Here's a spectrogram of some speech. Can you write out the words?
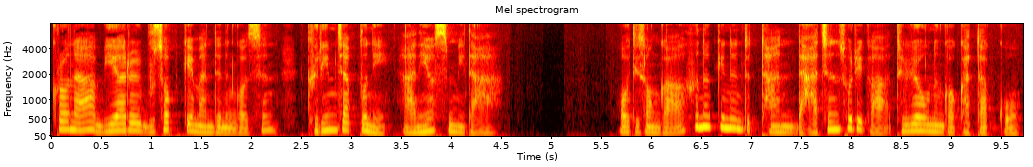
그러나 미아를 무섭게 만드는 것은 그림자뿐이 아니었습니다. 어디선가 흐느끼는 듯한 낮은 소리가 들려오는 것 같았고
